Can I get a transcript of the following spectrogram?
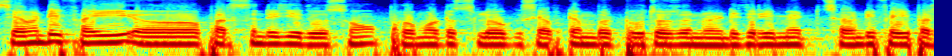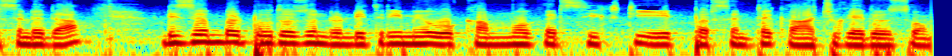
75 परसेंटेज है दोस्तों प्रोमोटर्स लोग सितंबर 2023 में 75 परसेंट था। दिसंबर 2023 में वो कम होकर 68 परसेंट तक आ चुके हैं दोस्तों।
